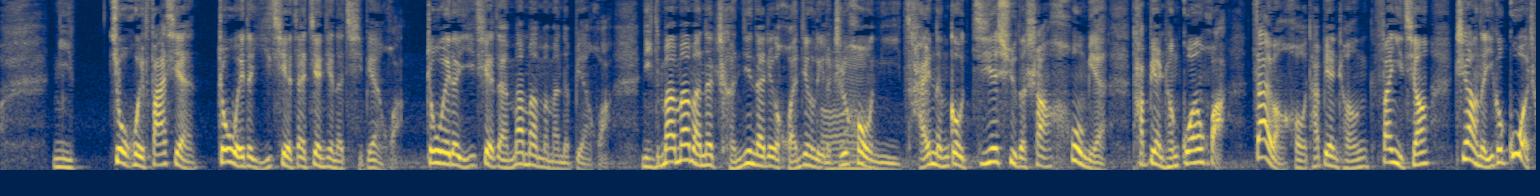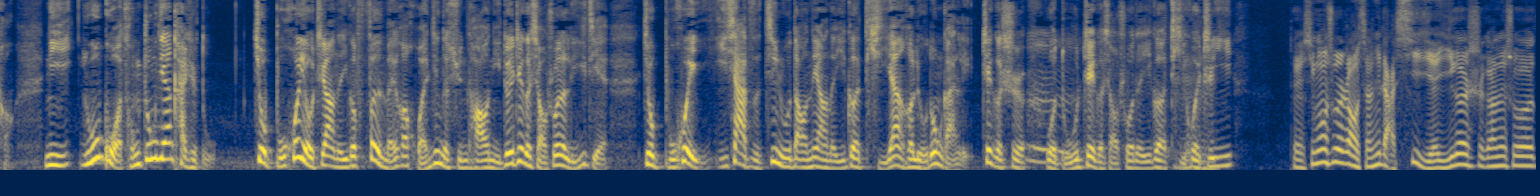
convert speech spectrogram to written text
你就会发现周围的一切在渐渐的起变化，周围的一切在慢慢慢慢的变化。你慢慢慢的沉浸在这个环境里了之后，哦你才能够接续的上后面它变成官话，再往后它变成翻译腔这样的一个过程。你如果从中间开始读。就不会有这样的一个氛围和环境的熏陶，你对这个小说的理解就不会一下子进入到那样的一个体验和流动感里。这个是我读这个小说的一个体会之一。对，星光说的让我想起俩细节，一个是刚才说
